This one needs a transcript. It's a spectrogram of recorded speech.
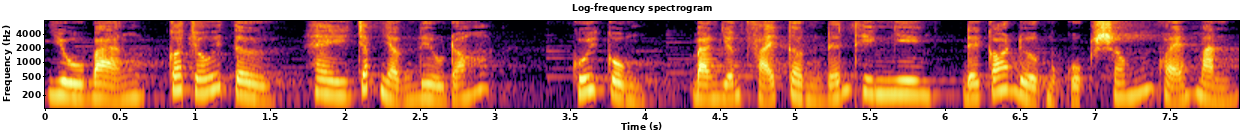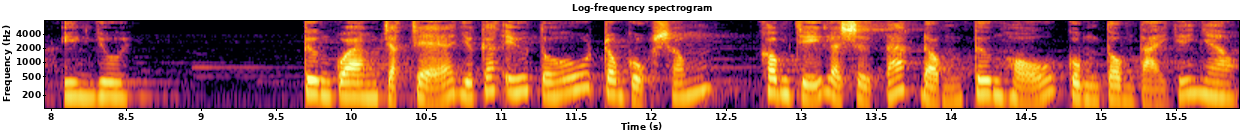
Dù bạn có chối từ hay chấp nhận điều đó, cuối cùng bạn vẫn phải cần đến thiên nhiên để có được một cuộc sống khỏe mạnh, yên vui. Tương quan chặt chẽ giữa các yếu tố trong cuộc sống không chỉ là sự tác động tương hỗ cùng tồn tại với nhau.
